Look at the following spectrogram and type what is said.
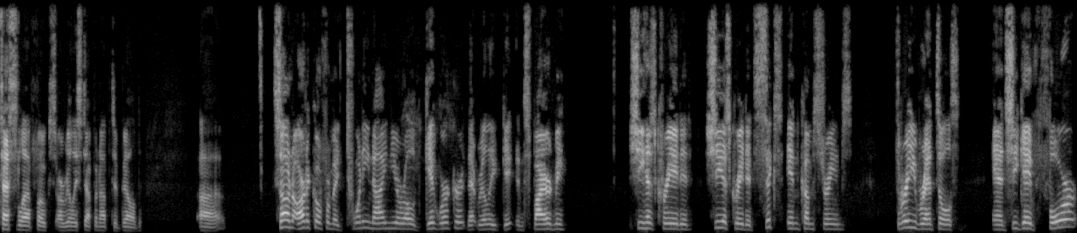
Tesla folks are really stepping up to build. Uh, saw an article from a 29 year old gig worker that really inspired me. She has created she has created six income streams, three rentals, and she gave four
